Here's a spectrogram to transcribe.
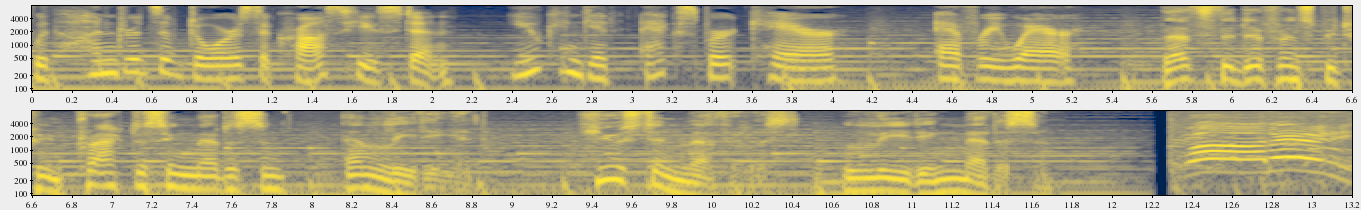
With hundreds of doors across Houston, you can get expert care everywhere. That's the difference between practicing medicine and leading it. Houston Methodist, leading medicine. 180!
